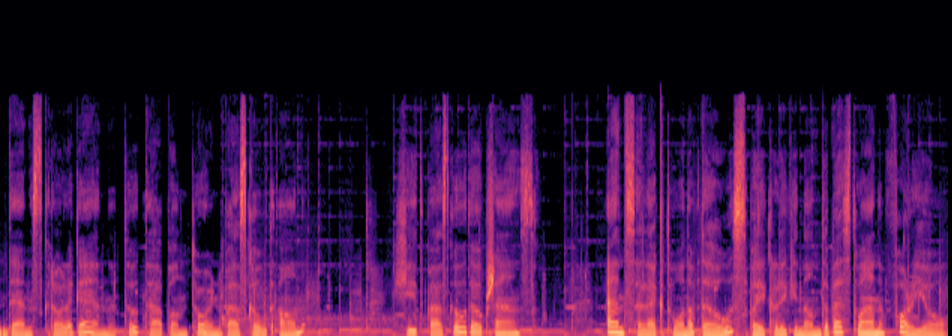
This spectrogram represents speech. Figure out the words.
Then scroll again to tap on Turn passcode on, hit passcode options and select one of those by clicking on the best one for you.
